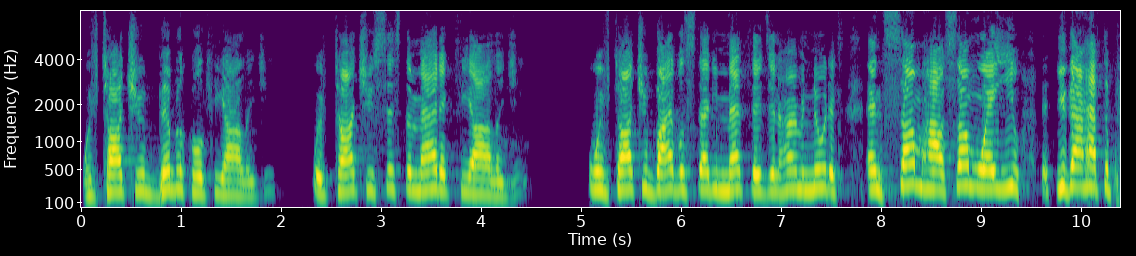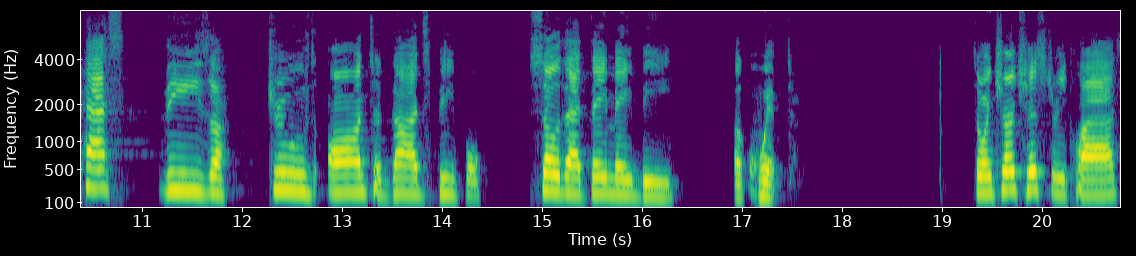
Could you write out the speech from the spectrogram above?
We've taught you biblical theology. We've taught you systematic theology. We've taught you Bible study methods and hermeneutics. And somehow, some way, you, you're going to have to pass these uh, truths on to God's people so that they may be equipped. So in church history class,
